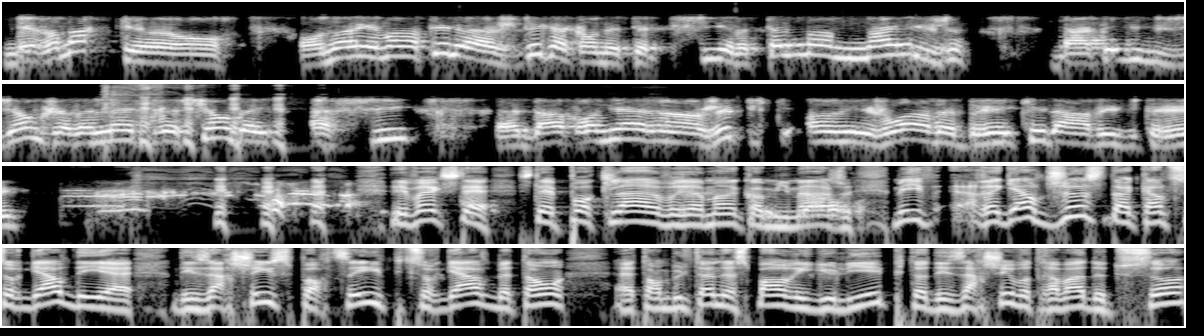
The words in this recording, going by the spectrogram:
mais remarque qu'on on a inventé le HD quand on était petit. Il y avait tellement de neige dans la télévision que j'avais l'impression d'être assis euh, dans la première rangée puis qu'un des joueurs avait breaké dans la vitrée. C'est vrai que c'était c'était pas clair vraiment comme image. Mais regarde juste dans- quand tu regardes des, euh, des archives sportives, puis tu regardes, mettons, euh, ton bulletin de sport régulier, puis tu as des archives au travers de tout ça,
